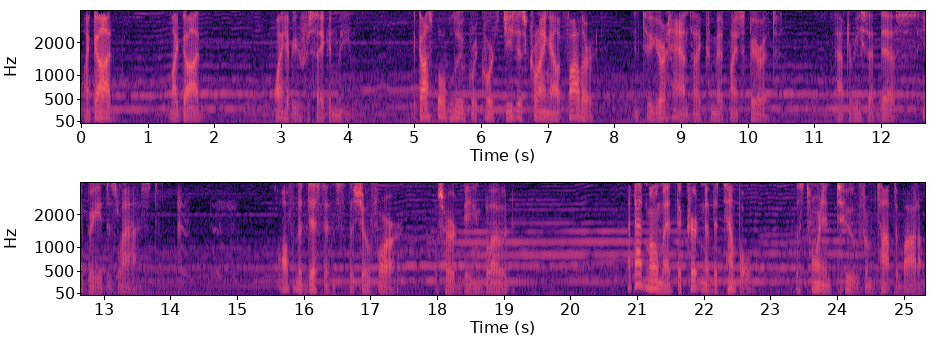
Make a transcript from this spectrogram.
My God, my God, why have you forsaken me? The Gospel of Luke records Jesus crying out, Father, into your hands I commit my spirit. After he said this, he breathed his last. Off in the distance, the shofar was heard being blowed. At that moment, the curtain of the temple was torn in two from top to bottom.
